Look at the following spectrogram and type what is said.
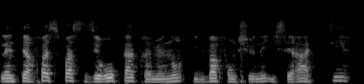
l'interface face 04 et maintenant, il va fonctionner, il sera actif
